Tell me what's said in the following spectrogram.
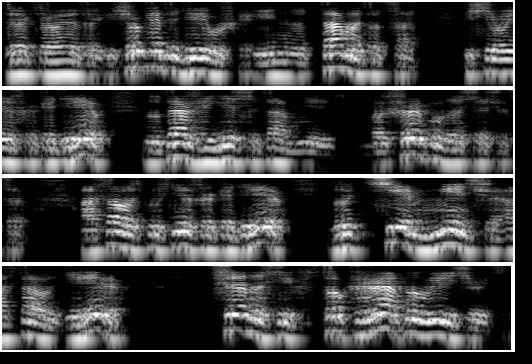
в трех километрах еще какая-то деревушка, и именно там этот сад и всего несколько деревьев, но даже если там не большой плодоносящий сад, осталось пусть несколько деревьев, но чем меньше осталось деревьев, ценность их стократно увеличивается.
